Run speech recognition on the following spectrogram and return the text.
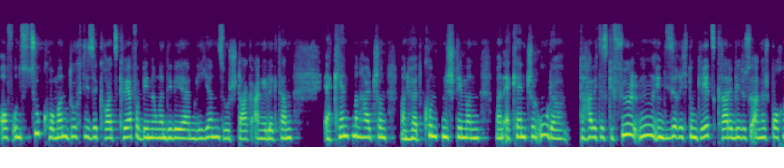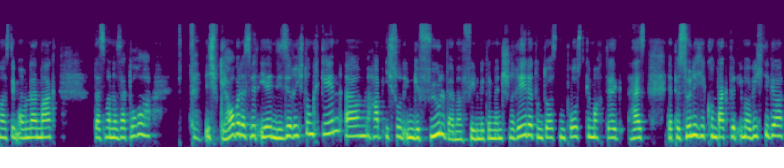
auf uns zukommen durch diese Kreuz-Quer-Verbindungen, die wir ja im Gehirn so stark angelegt haben. Erkennt man halt schon, man hört Kundenstimmen, man erkennt schon, uh, da, da habe ich das Gefühl, mh, hm, in diese Richtung geht's, gerade wie du es angesprochen hast im Online-Markt, dass man dann sagt, oh, ich glaube, das wird eher in diese Richtung gehen, ähm, habe ich so im Gefühl, weil man viel mit den Menschen redet und du hast einen Post gemacht, der heißt, der persönliche Kontakt wird immer wichtiger.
